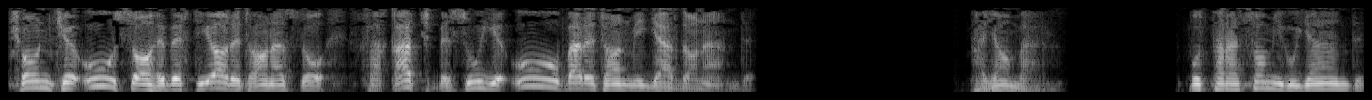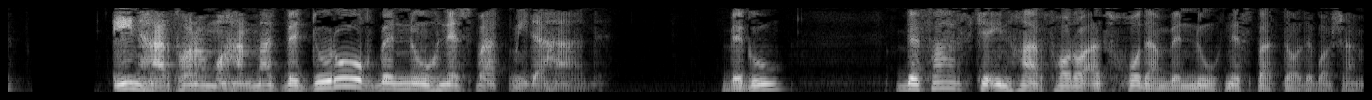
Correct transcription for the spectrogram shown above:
چون که او صاحب اختیارتان است و فقط به سوی او برتان میگردانند. پیامبر بتپرستا می‌گویند این حرفها را محمد به دروغ به نوح نسبت می‌دهد. بگو به فرض که این حرفها را از خودم به نوح نسبت داده باشم.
